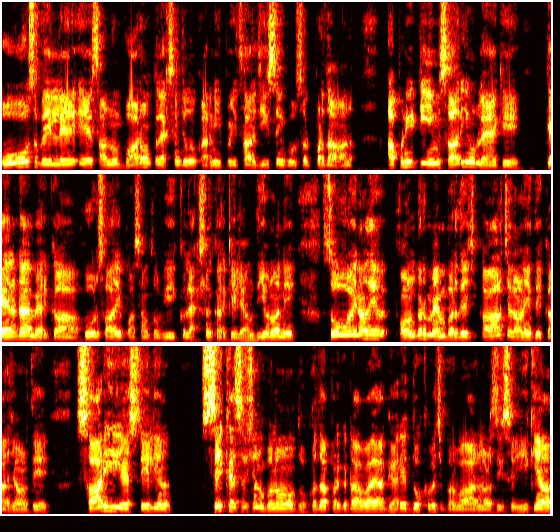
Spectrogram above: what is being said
ਉਸ ਵੇਲੇ ਇਹ ਸਾਨੂੰ ਬਾਹਰੋਂ ਕਲੈਕਸ਼ਨ ਜਦੋਂ ਕਰਨੀ ਪਈ ਸਰ ਅਜੀਤ ਸਿੰਘ ਗੋਸਲ ਪ੍ਰਧਾਨ ਆਪਣੀ ਟੀਮ ਸਾਰੀ ਨੂੰ ਲੈ ਕੇ ਕੈਨੇਡਾ, ਅਮਰੀਕਾ, ਹੋਰ ਸਾਰੇ ਪਾਸਿਆਂ ਤੋਂ ਵੀ ਕਲੈਕਸ਼ਨ ਕਰਕੇ ਲਿਆਂਦੀ ਉਹਨਾਂ ਨੇ। ਸੋ ਇਹਨਾਂ ਦੇ ਫਾਊਂਡਰ ਮੈਂਬਰ ਦੇ ਕਾਲ ਚਲਾਣੇ ਤੇ ਕਰ ਜਾਣ ਤੇ ਸਾਰੀ ਹੀ ਆਸਟ੍ਰੇਲੀਅਨ ਸਿੱਖ ਐਸੋਸੀਏਸ਼ਨ ਵੱਲੋਂ ਦੁੱਖ ਦਾ ਪ੍ਰਗਟਾਵਾ ਆ, ਗਹਿਰੇ ਦੁੱਖ ਵਿੱਚ ਪਰਿਵਾਰ ਨਾਲ ਅਸੀਂ ਸ਼ਰੀਕ ਆ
